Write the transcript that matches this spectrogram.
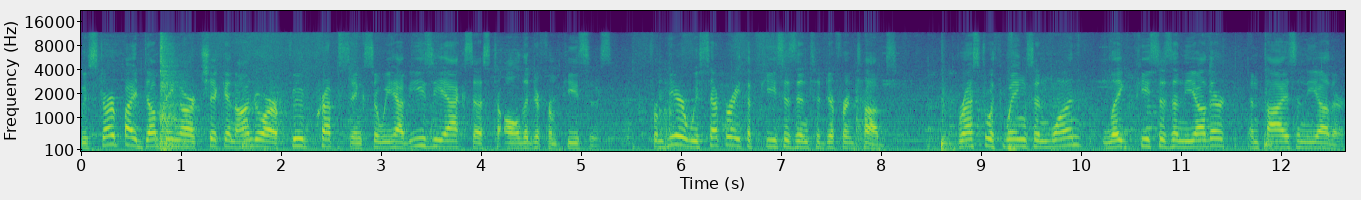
We start by dumping our chicken onto our food prep sink so we have easy access to all the different pieces. From here, we separate the pieces into different tubs. Breast with wings in one, leg pieces in the other, and thighs in the other.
